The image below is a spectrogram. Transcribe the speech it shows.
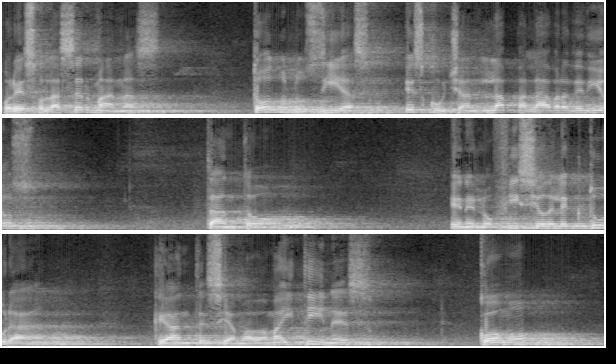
Por eso las hermanas todos los días escuchan la palabra de Dios, tanto en el oficio de lectura, que antes se llamaba maitines, como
